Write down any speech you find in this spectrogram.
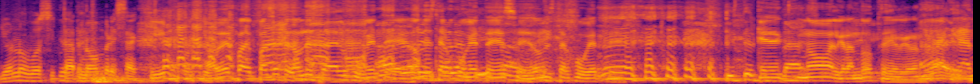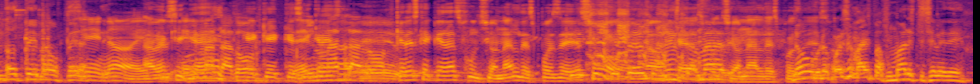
Yo no voy a citar nombres aquí. porque- A ver, pásate, ¿dónde está el juguete? ¿dónde ¿Dónde está el está juguete pipa, ese? ¿Dónde está el juguete? No, el grandote, el grandote. Ah, el grandote, no, espérate. Sí, no, el, A ver si el que- matador. que- que- que si el crees, matador. ¿Crees que quedas funcional después de ¿Crees eso? no esta quedas madre? funcional después no, de no, eso. por eso más es para fumar este CBD.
